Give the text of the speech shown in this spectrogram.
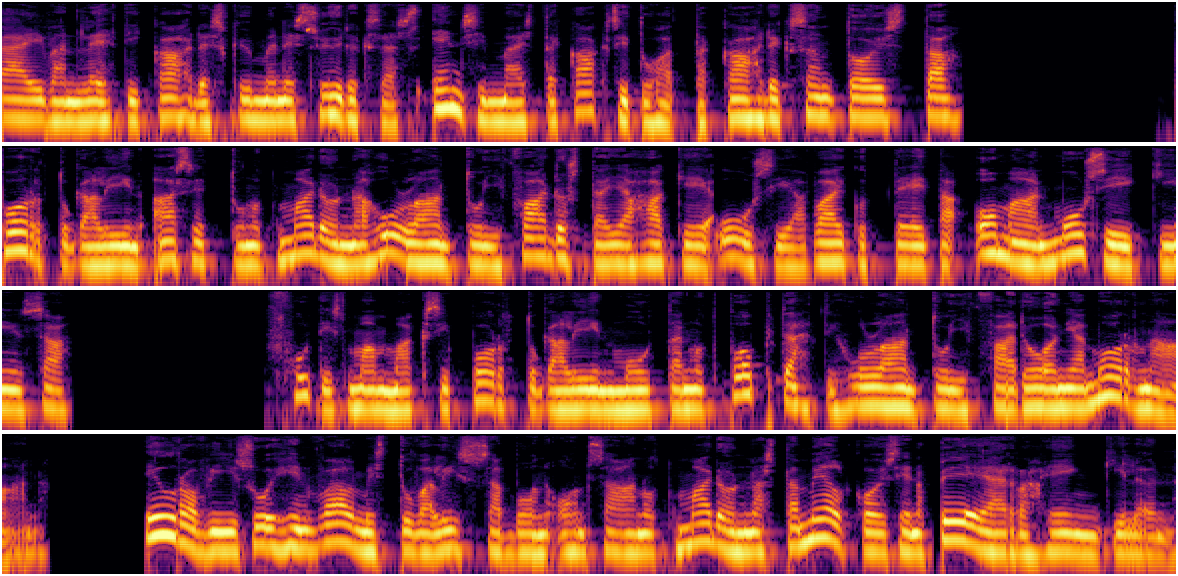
Päivän lehti 29.1.2018. Portugaliin asettunut Madonna hullaantui Fadosta ja hakee uusia vaikutteita omaan musiikkiinsa. Futismammaksi Portugaliin muuttanut poptähti hullaantui Fadoon ja Mornaan. Euroviisuihin valmistuva Lissabon on saanut Madonnasta melkoisen PR-henkilön.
